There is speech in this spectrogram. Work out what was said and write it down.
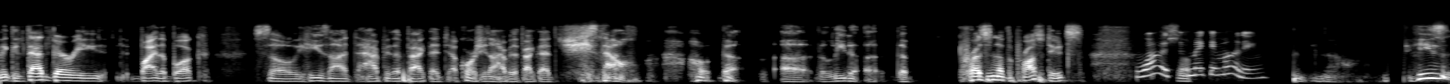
think his dad's very by the book so he's not happy with the fact that of course he's not happy with the fact that she's now the uh the leader uh, the president of the prostitutes Why? She's So- making money. no. He's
